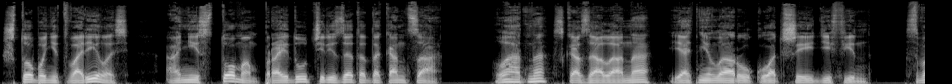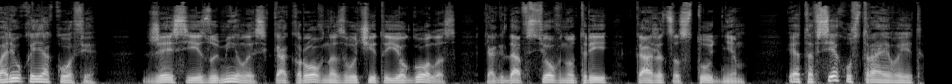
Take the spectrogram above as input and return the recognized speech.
Что бы ни творилось, они с Томом пройдут через это до конца. «Ладно», — сказала она и отняла руку от шеи Дефин. «Сварю-ка я кофе». Джесси изумилась, как ровно звучит ее голос, когда все внутри кажется студнем. «Это всех устраивает?»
